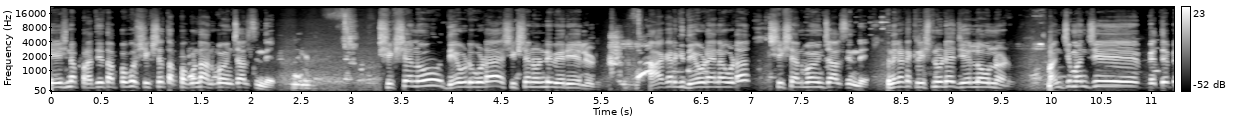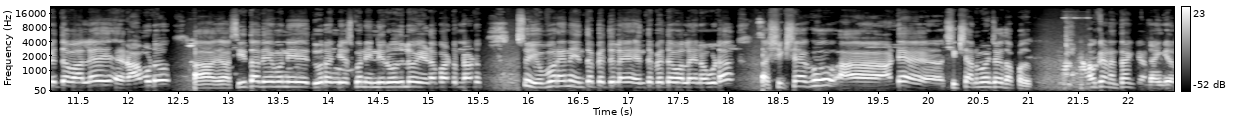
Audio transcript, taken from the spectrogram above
చేసిన ప్రతి తప్పుకు శిక్ష తప్పకుండా అనుభవించాల్సిందే. శిక్షను దేవుడు కూడా శిక్ష నుండి వేరేయలేడు ఆఖరికి దేవుడైనా కూడా శిక్ష అనుభవించాల్సిందే. ఎందుకంటే కృష్ణుడే జైల్లో ఉన్నాడు. మంచి మంచి పెద్ద పెద్ద వాళ్ళే రాముడు ఆ సీతాదేవుని దూరం చేసుకొని ఎన్ని రోజులు ఎడబాటున్నాడు సో ఎవరైనా ఎంత పెద్ద ఎంత పెద్ద వాళ్ళైనా కూడా ఆ శిక్షకు అంటే శిక్ష అనుభవించక తప్పదు. ఓకే అన్న. థ్యాంక్ యూ థ్యాంక్ యూ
